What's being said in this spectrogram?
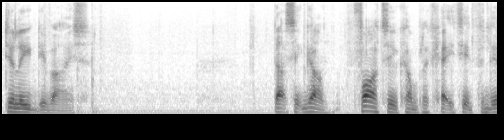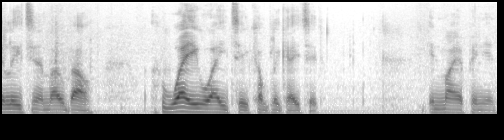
delete device. That's it gone. Far too complicated for deleting a mobile. Way, way too complicated, in my opinion.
